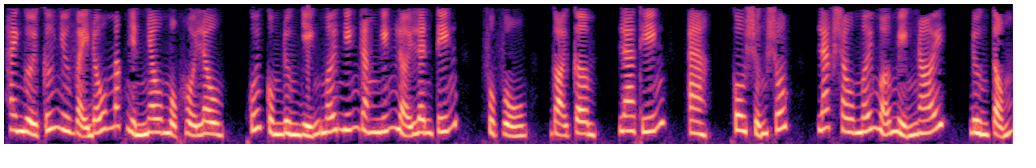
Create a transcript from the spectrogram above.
hai người cứ như vậy đấu mắt nhìn nhau một hồi lâu, cuối cùng đường diễn mới nghiến răng nghiến lợi lên tiếng, phục vụ, gọi cơm, la thiến, à, cô sửng sốt, lát sau mới mở miệng nói, đường tổng,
